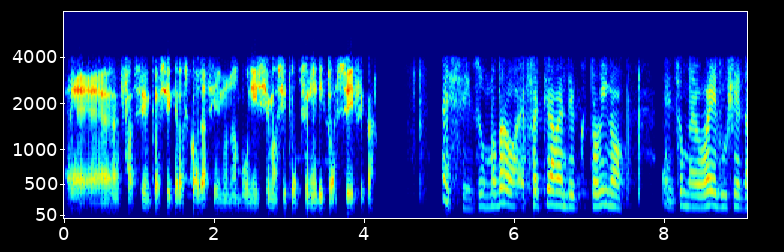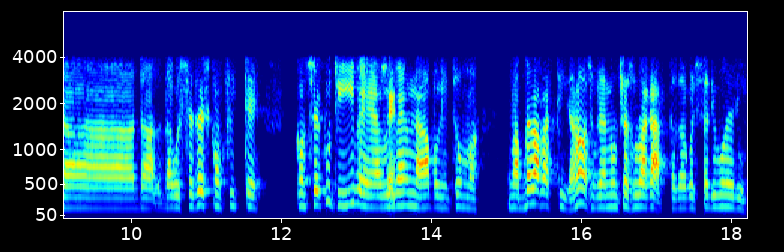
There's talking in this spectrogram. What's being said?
eh, fa sempre sì che la squadra sia in una buonissima situazione di classifica. Eh sì, insomma, però effettivamente il Torino insomma, è reduce da, da, da queste tre sconfitte consecutive, arriva in Napoli, insomma, una bella partita, no? Si preannuncia sulla carta da questa di lunedì.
